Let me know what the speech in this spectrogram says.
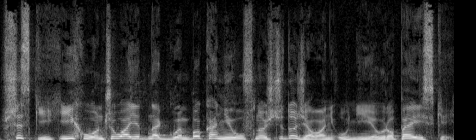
Wszystkich ich łączyła jednak głęboka nieufność do działań Unii Europejskiej.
